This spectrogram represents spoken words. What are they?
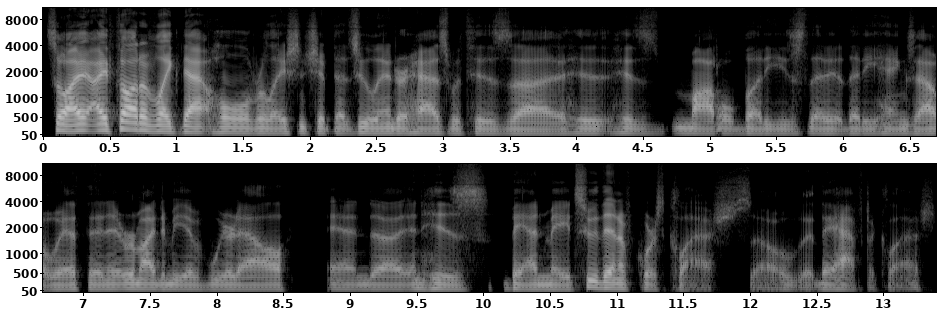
so I, I thought of like that whole relationship that Zoolander has with his uh his his model buddies that that he hangs out with, and it reminded me of Weird Al and uh, and his bandmates, who then of course clash. So they have to clash.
